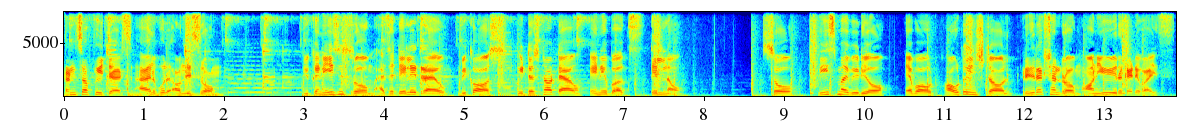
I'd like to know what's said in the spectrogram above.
tons of features available on this ROM. You can use this ROM as a daily drive because it does not have any bugs till now. So this is my video about how to install Resurrection ROM on your Yureka device.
